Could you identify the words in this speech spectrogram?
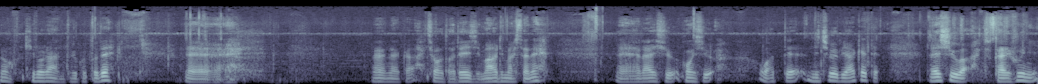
のキロランということで、えーなんかちょうど0時回りましたね、えー、来週今週終わって日曜日明けて来週は台風に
